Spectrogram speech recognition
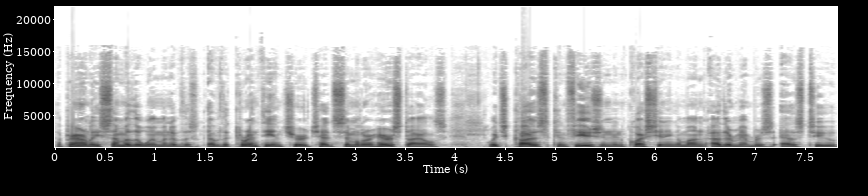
Apparently, some of the women of the, of the Corinthian church had similar hairstyles, which caused confusion and questioning among other members as to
